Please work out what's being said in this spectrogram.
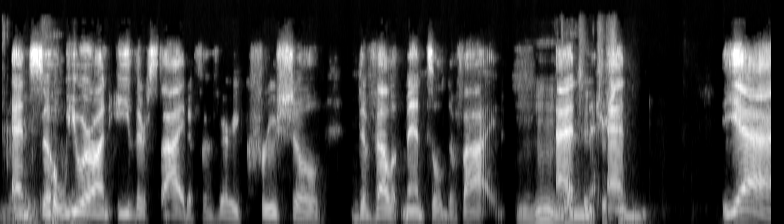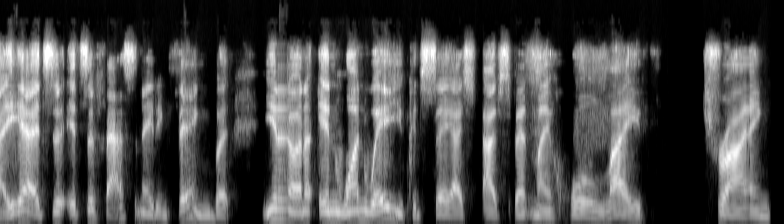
right. and so we were on either side of a very crucial developmental divide mm-hmm. and and yeah yeah it's a it's a fascinating thing but you know in one way you could say I, i've spent my whole life trying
